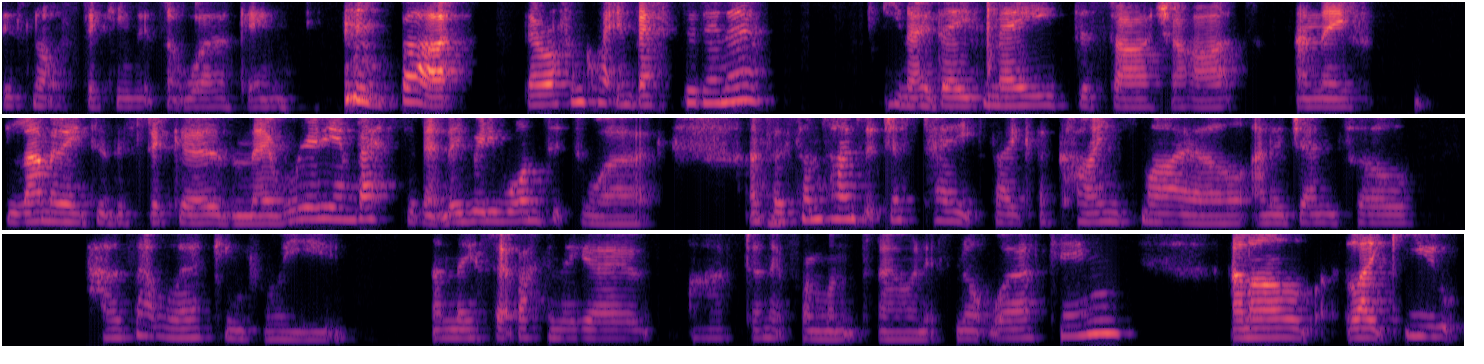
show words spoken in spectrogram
it's not sticking, it's not working. but they're often quite invested in it. You know, they've made the star chart and they've laminated the stickers and they're really invested in it. They really want it to work. And so sometimes it just takes like a kind smile and a gentle, how's that working for you? And they step back and they go, I've done it for a month now and it's not working. And I'll like you,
